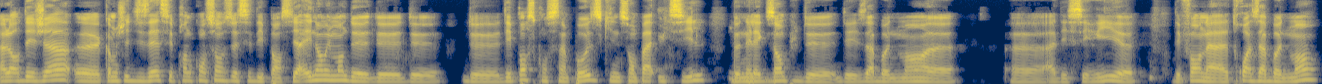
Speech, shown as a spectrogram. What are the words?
Alors déjà, euh, comme je disais, c'est prendre conscience de ses dépenses. Il y a énormément de, de, de, de dépenses qu'on s'impose qui ne sont pas utiles. Donner l'exemple de, des abonnements euh, euh, à des séries. Des fois, on a trois abonnements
